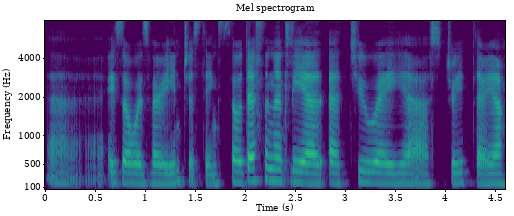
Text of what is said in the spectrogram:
uh, is always very interesting. So definitely a, a two-way uh, street there. Yeah.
